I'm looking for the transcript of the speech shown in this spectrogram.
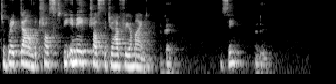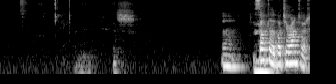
to break down the trust, the innate trust that you have for your mind. Okay, You see? I do. I do. It's Uh, subtle, but you're onto it.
